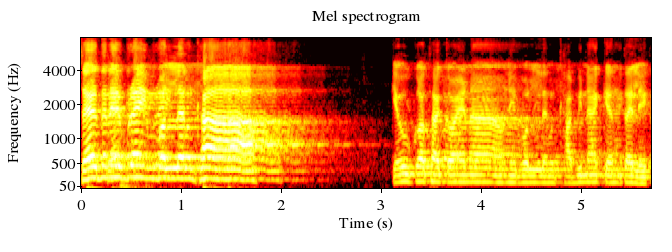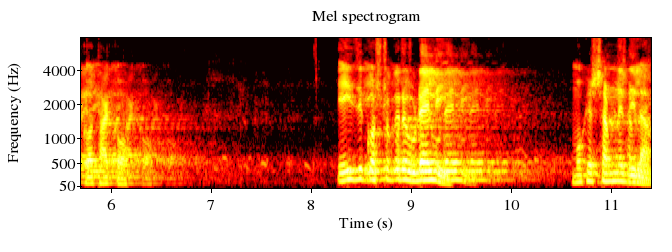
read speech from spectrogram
সৈয়দন ইব্রাহিম বললেন, খা। কেউ কথা কয় না, উনি বললেন, খাবি না কেন তাইলে কথা ক। এই যে কষ্ট করে উড়াইলি মুখের সামনে দিলাম।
